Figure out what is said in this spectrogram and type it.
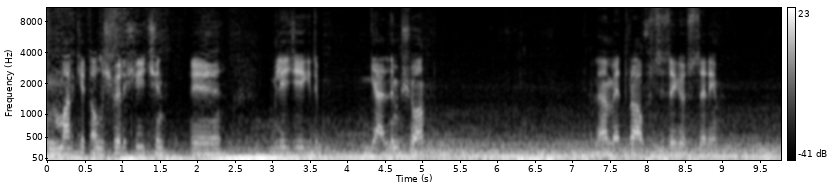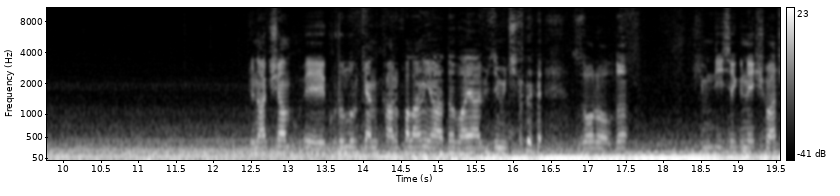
Market alışverişi için e, Bilecik'e gidip geldim şu an. Şöyle hem etrafı size göstereyim. Dün akşam e, kurulurken kar falan yağdı. Bayağı bizim için zor oldu. Şimdi ise güneş var.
